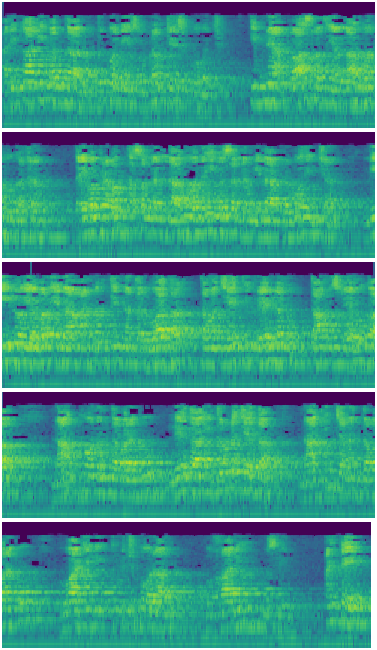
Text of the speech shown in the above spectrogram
అరికాలి వద్ద రుద్దుకొని శుభ్రం చేసుకోవచ్చు. ఇబ్నె అబ్బాస్ రజి అల్లాహు అన్హు కథనం దైవ ప్రవక్త సల్లల్లాహు అలైహి వసల్లం ఇలా ప్రబోధించారు. మీలో ఎవరైనా అన్నం తిన్న తరువాత తమ చేతి వేళ్ళను తాము స్వయముగా నాక్కోనంత వరకు లేదా ఇతరుల చేత నాకించనంత వరకు వాటిని తుడుచుకోరాదు. బుహారి ముస్లిం. అంటే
